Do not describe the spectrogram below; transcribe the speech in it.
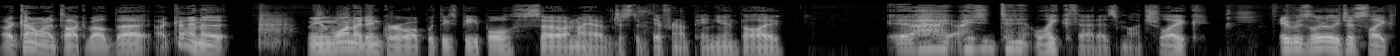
I kind of want to talk about that. I kind of. I mean, one, I didn't grow up with these people, so I might have just a different opinion. But like, eh, I I didn't like that as much. Like, it was literally just like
